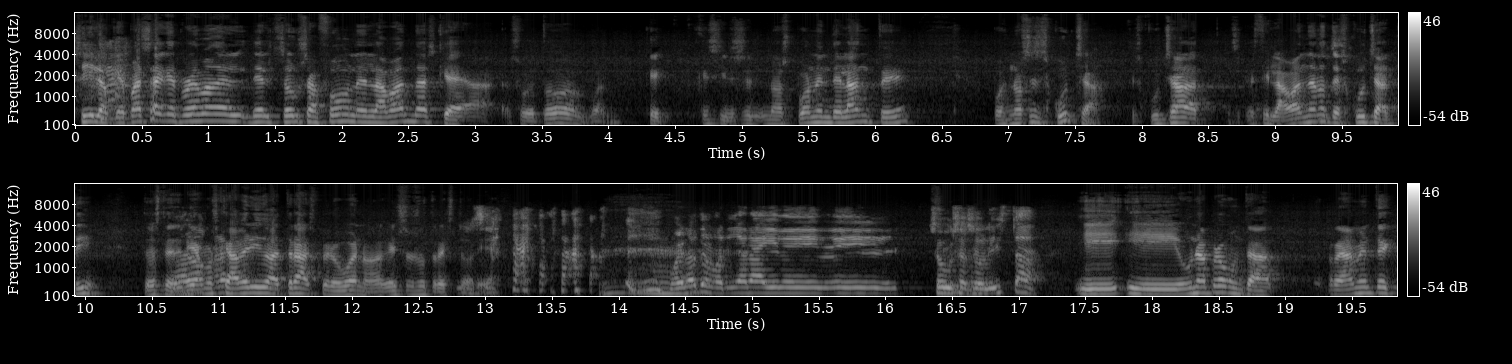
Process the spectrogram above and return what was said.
Sí, lo que pasa es que el problema del, del sousaphone en la banda es que, ah, sobre todo, bueno, que, que si nos ponen delante, pues no se escucha. Se escucha, es decir, la banda no te escucha a ti. Entonces tendríamos que haber ido atrás, pero bueno, eso es otra historia. Bueno, te ponían ahí de, de Sousa Sí. solista. Y, y una pregunta, ¿realmente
